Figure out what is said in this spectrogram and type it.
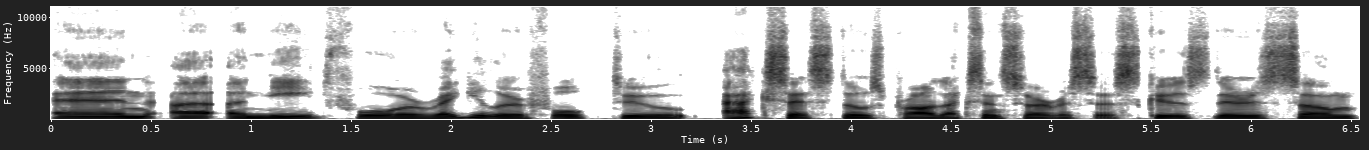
and a, a need for regular folk to access those products and services because there's some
